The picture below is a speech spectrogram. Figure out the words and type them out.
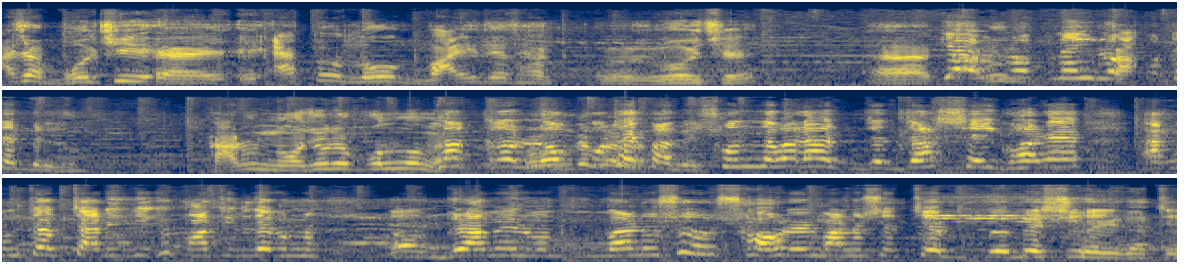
আচ্ছা বলছি এত লোক বাড়িতে থাক রয়েছে কেউ লোক নেই? লোক কোথায় পেল? কারুর নজরে পড়ল না? লোক কোথায় পাবে? সন্ধ্যাবেলা যার সেই ঘরে এখন তার চারিদিকে পাঁচিল দেখুন গ্রামের মানুষও শহরের মানুষের চেয়ে বেশি হয়ে গেছে।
